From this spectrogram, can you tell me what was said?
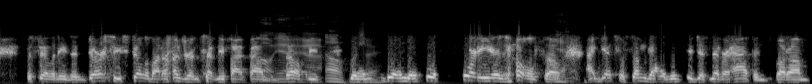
facilities, and Dorsey's still about 175 pounds Oh, yeah, himself. yeah. He's oh, sure. doing the full- 40 years old. So Yeah. I guess for some guys, it, it just never happens. But um,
